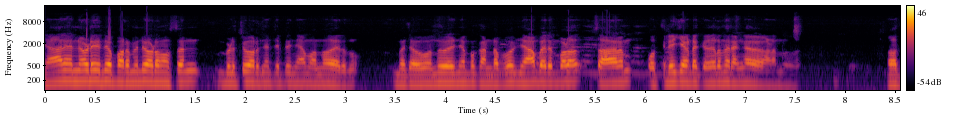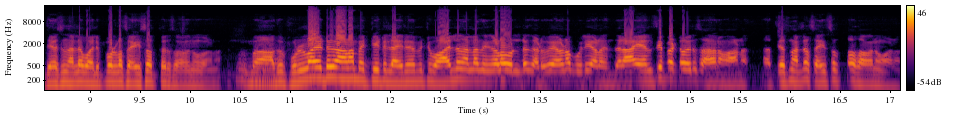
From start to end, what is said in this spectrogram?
ഞാൻ എന്നോട് എന്റെ പറമ്പിന്റെ ഉടമസ്ഥൻ വിളിച്ചു പറഞ്ഞിട്ട് ഞാൻ വന്നതായിരുന്നു. മറ്റേ വന്നു കഴിഞ്ഞപ്പോൾ കണ്ടപ്പോൾ ഞാൻ വരുമ്പോൾ സാധനം ഒത്തിലേക്ക് കണ്ട് കയറുന്ന രംഗ കാണുന്നത്. അത്യാവശ്യം നല്ല വലിപ്പമുള്ള സൈസ് അത്ര സാധനമാണ്. അത് ഫുള്ളായിട്ട് കാണാൻ പറ്റിയിട്ടില്ല. അതിനെ പറ്റി വാലിന് നല്ല നീളമുണ്ട് കടുവയാണോ പുലിയാണോ എന്തായാലും ആ പെട്ട ഒരു സാധനമാണ്. അത്യാവശ്യം നല്ല സൈസ് ഒത്ത സാധനമാണ്.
